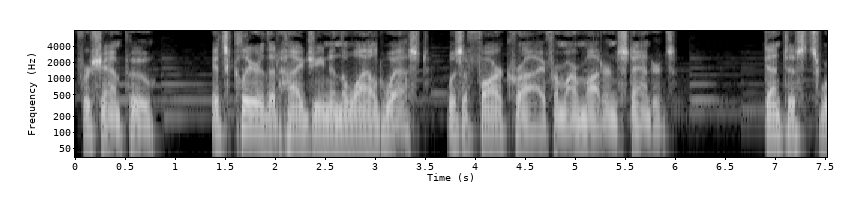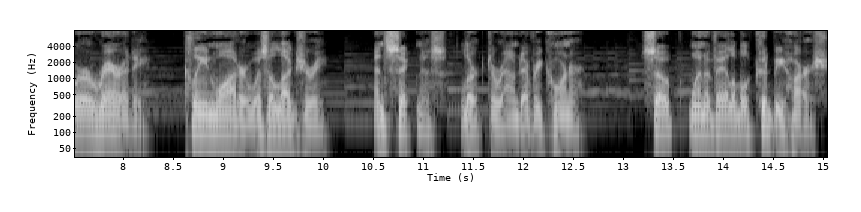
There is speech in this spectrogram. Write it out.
for shampoo, it's clear that hygiene in the Wild West was a far cry from our modern standards. Dentists were a rarity, clean water was a luxury, and sickness lurked around every corner. Soap, when available, could be harsh,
